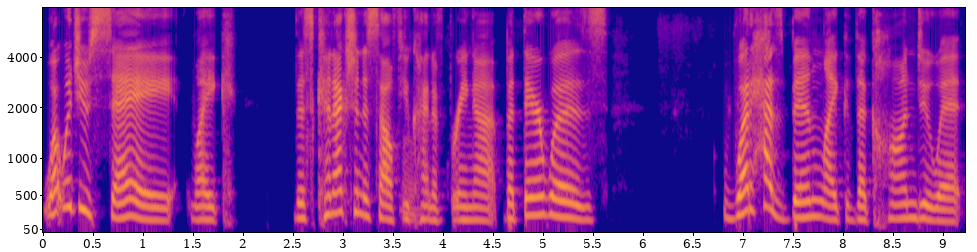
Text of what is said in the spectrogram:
what would you say like this connection to self you mm, kind of bring up, but there was what has been like the conduit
